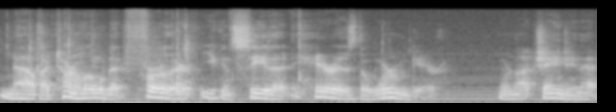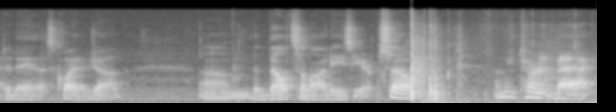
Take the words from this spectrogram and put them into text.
Now if I turn a little bit further you can see that here is the worm gear. We're not changing that today, that's quite a job. Um, the belt's a lot easier. So let me turn it back.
